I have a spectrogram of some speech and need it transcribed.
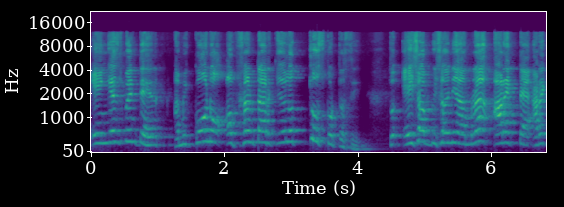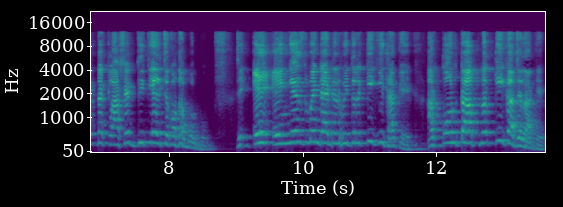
এঙ্গেজমেন্টের আমি কোন অপশনটা আর কি হলো চুজ করতেছি। তো এইসব বিষয় নিয়ে আমরা আরেকটা আরেকটা ক্লাসের ডিটেলসে কথা বলব। যে এই এঙ্গেজমেন্ট অ্যাডের ভিতরে কি কি থাকে আর কোনটা আপনার কি কাজে লাগে?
